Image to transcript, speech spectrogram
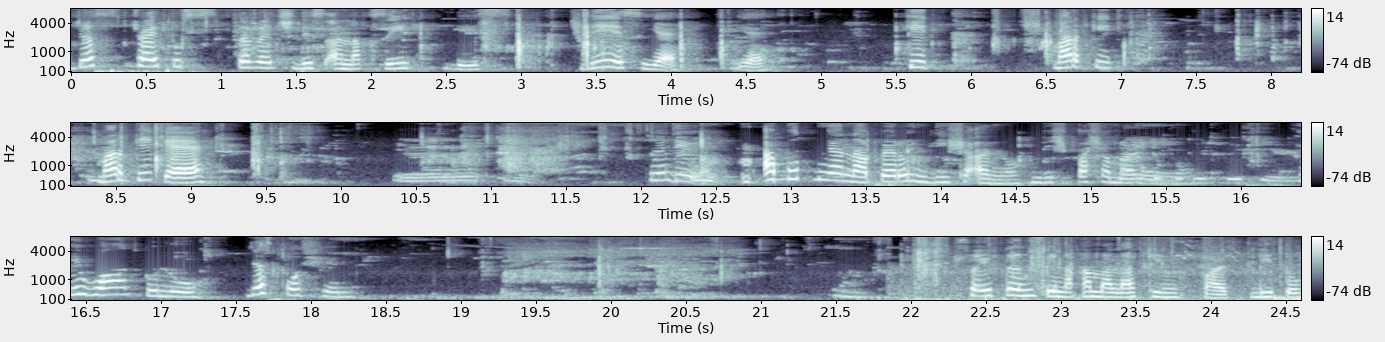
Just try to stretch this anak, see? This. This, yeah. Yeah. Kick. Mar kick. Mar kick eh. Yeah. So, hindi, abot niya na, pero hindi siya ano, hindi pa siya to marunong. He want Kulu. Just push him. So, ito yung pinakamalaking park dito.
